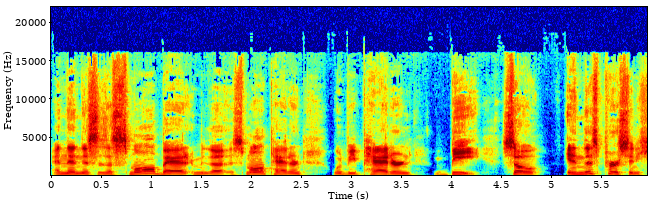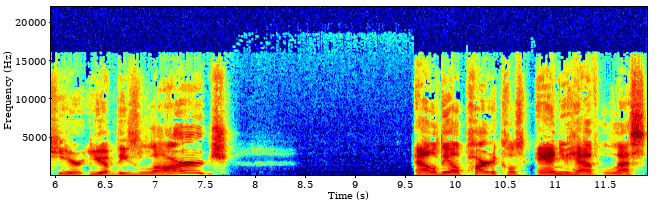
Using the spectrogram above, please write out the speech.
and then this is a small pattern, the small pattern would be pattern B. So in this person here, you have these large LDL particles and you have less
